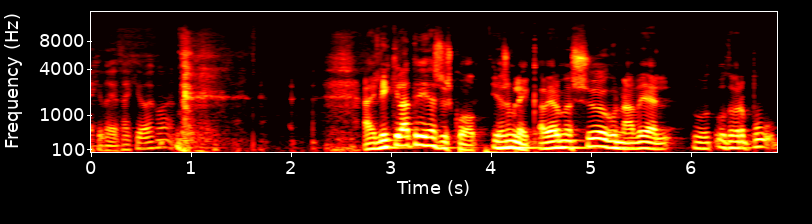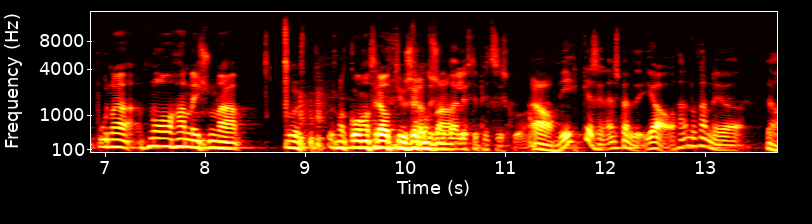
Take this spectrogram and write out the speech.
ekki það ég þekki það eitthvað en Það er líkilatri í þessu sko, í þessum leik, að vera með söguna vel, þú ert að vera bú, búin að hnóða hana í svona þú veist, svona góðan 30 30 sekundna sekundar lifti pitsi sko. Mikkelsen en spennandi, já það er nú þannig að já,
